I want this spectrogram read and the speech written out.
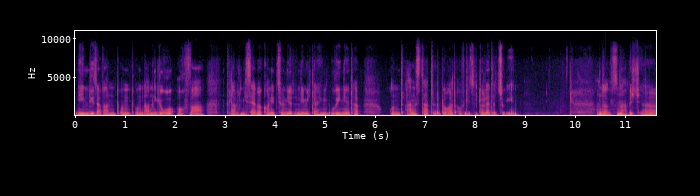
neben dieser Wand und, und nahm den Geruch auch wahr. Vielleicht habe ich mich selber konditioniert, indem ich dahin uriniert habe und Angst hatte, dort auf diese Toilette zu gehen. Ansonsten habe ich äh,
